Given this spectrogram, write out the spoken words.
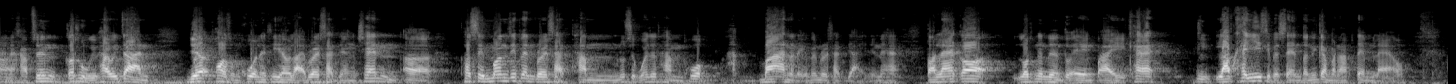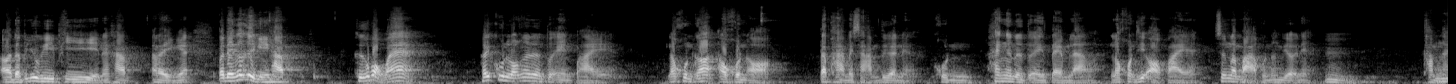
านะครับซึ่งก็ถูกวิพากษ์วิจารณ์เยอะพอสมควรเลยทีเดียวหลายบริษัทอย่างเช่นเอ่อ พอซิมอนที่เป็นบริษัททำรู้สึกว่าจะทำพวกบ้านอะไรเป็นบริษัทใหญ่เนี่ยนะฮะตอนแรกก็ลดเงินเดือนตัวเองไปแค่รับแค่ 20%ตอนนี้กลับมารับเต็มแล้วเอ่อ WPP นะครับอะไรอย่างเงี้ยประเด็นก็คืออย่างนี้ครับ คือเขาบอกว่าเฮ้ยคุณลดเงินเดือนตัวเองไป แล้วคุณก็เอาคนออกแต่ผ่านไป 3 เดือนเนี่ย คุณให้เงินเดือนตัวเองเต็มแล้ว แล้วคนที่ออกไป ซึ่งลำบากคุณตั้งเยอะเนี่ยอืมทำไง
